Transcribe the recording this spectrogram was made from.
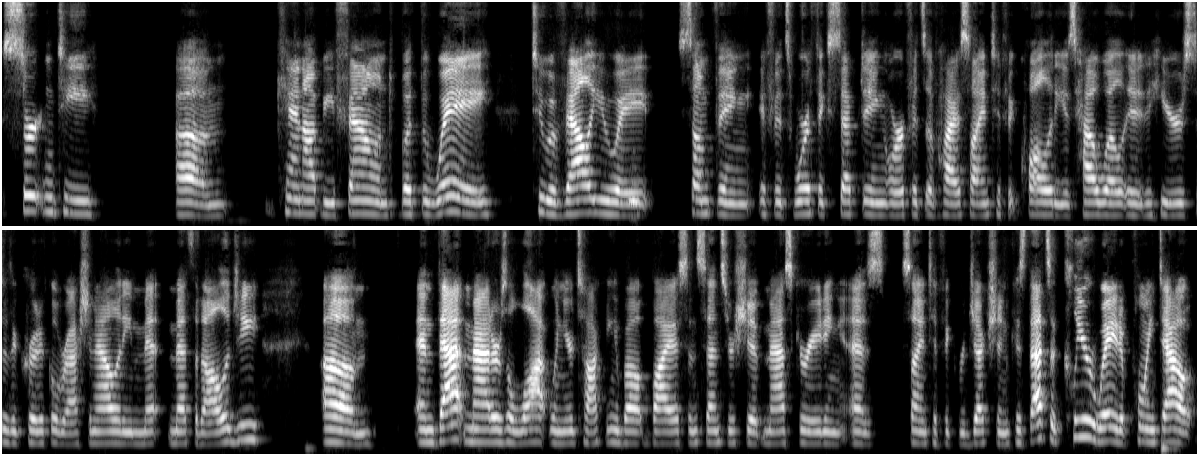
certainty um, cannot be found, but the way to evaluate something, if it's worth accepting or if it's of high scientific quality, is how well it adheres to the critical rationality me- methodology. Um, and that matters a lot when you're talking about bias and censorship masquerading as scientific rejection, because that's a clear way to point out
